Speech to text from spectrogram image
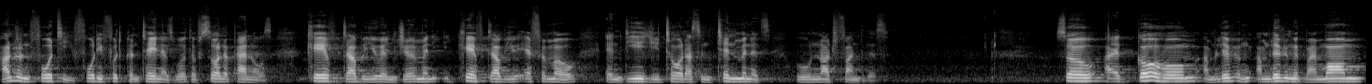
140 40 foot containers worth of solar panels. KFW and Germany, KFW, FMO, and DEG told us in 10 minutes we will not fund this. So I go home, I'm living, I'm living with my mom,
